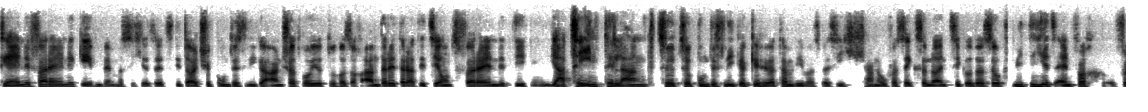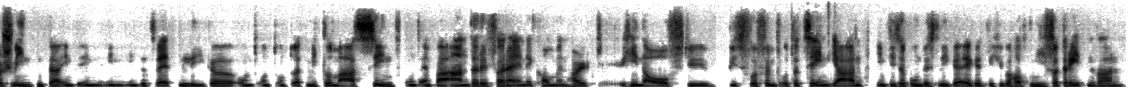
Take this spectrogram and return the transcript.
kleine Vereine geben, wenn man sich also jetzt die deutsche Bundesliga anschaut, wo ja durchaus auch andere Traditionsvereine, die jahrzehntelang zur, zur Bundesliga gehört haben, wie was weiß ich, Hannover 96 oder so, wie die jetzt einfach verschwinden da in, in, in, der zweiten Liga und, und, und dort Mittelmaß sind und ein paar andere Vereine kommen halt hinaus auf, die bis vor fünf oder zehn Jahren in dieser Bundesliga eigentlich überhaupt nie vertreten waren.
